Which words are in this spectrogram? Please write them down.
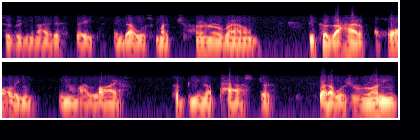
to the United States, and that was my turnaround because I had a calling in my life to being a pastor but I was running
